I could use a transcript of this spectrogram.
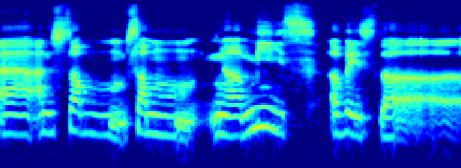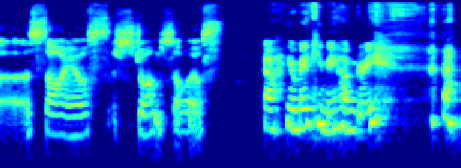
and some some uh, meats with the soils, strong soils. Oh, you're making me hungry.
